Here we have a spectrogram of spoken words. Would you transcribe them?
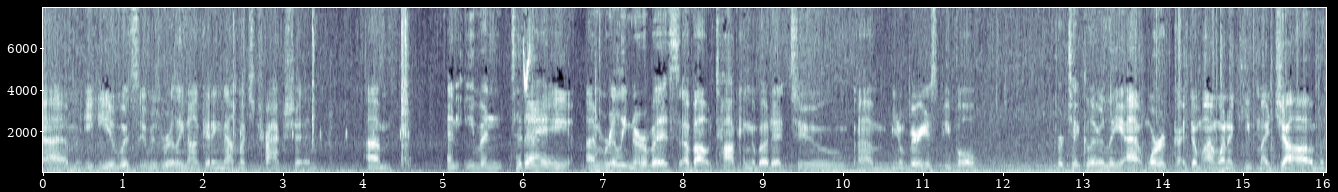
um, it, it, was it was really not getting that much traction. Um, and even today, I'm really nervous about talking about it to um, you know various people, particularly at work. I don't. I want to keep my job.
